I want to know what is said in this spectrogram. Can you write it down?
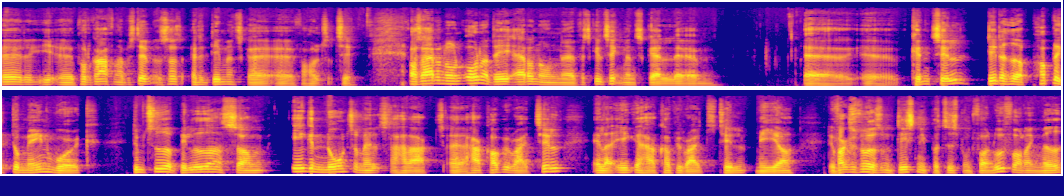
øh, øh, fotografen har bestemt, og så er det det, man skal øh, forholde sig til. Og så er der nogle under det, er der nogle øh, forskellige ting, man skal øh, øh, øh, kende til. Det, der hedder public domain work, det betyder billeder, som ikke nogen som helst der har, lagt, øh, har copyright til, eller ikke har copyright til mere. Det er faktisk noget, som Disney på et tidspunkt får en udfordring med,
